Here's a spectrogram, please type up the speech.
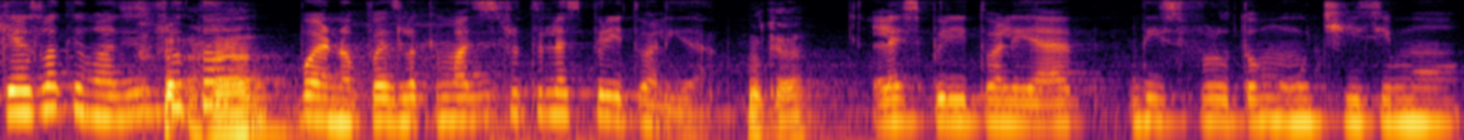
¿Qué es lo que más disfruto? Bueno, pues lo que más disfruto es la espiritualidad. Okay. La espiritualidad disfruto muchísimo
